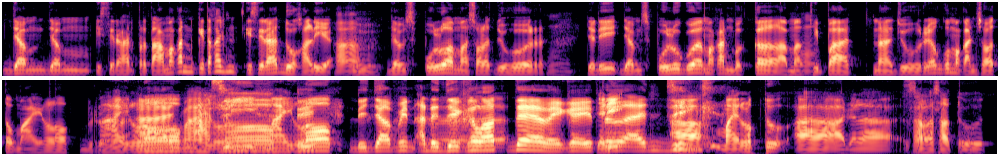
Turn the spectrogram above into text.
jam-jam istirahat pertama kan kita kan istirahat dua kali ya. Ah. Hmm. Jam 10 sama sholat zuhur. Hmm. Jadi jam 10 gua makan bekal sama kipat. Nah, zuhurnya gua makan soto Mylop, Bro. Mylop, Mylop. asli, Di- dijamin ada jekelot deh kayak itu Jadi anjing. uh, Mylop tuh uh, adalah salah, Salah satu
